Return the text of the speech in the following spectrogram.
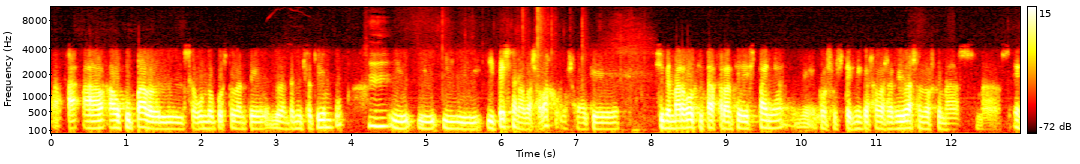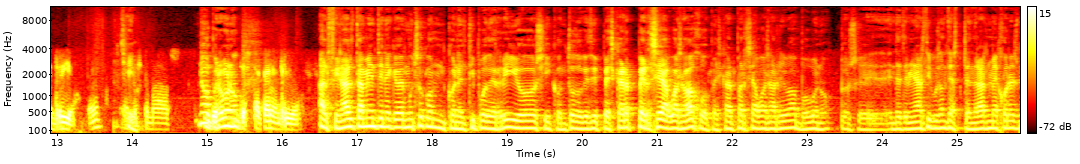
Ha, ocupado el segundo puesto durante, durante mucho tiempo y, y, y pescan aguas abajo. O sea que sin embargo, quizá Francia y España, eh, con sus técnicas aguas arriba, son los que más, más en Río, ¿eh? los que más no, pero bueno, destacan en Río. Al final también tiene que ver mucho con, el tipo de ríos y con todo. Es decir, pescar per se aguas abajo, pescar per se aguas arriba, pues bueno, pues eh, en determinadas circunstancias tendrás mejores,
